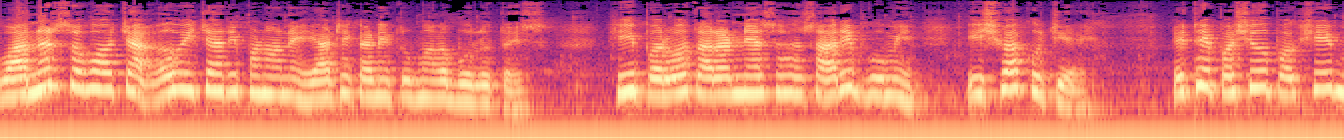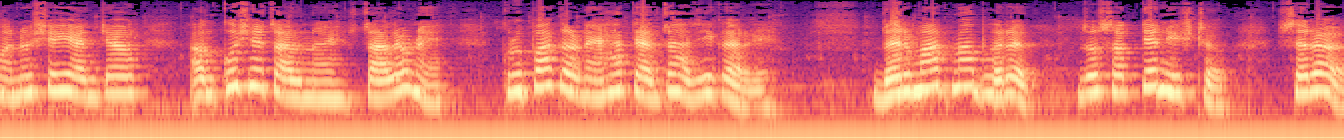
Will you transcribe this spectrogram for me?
वानर स्वभावाच्या अविचारीपणाने या ठिकाणी तुम्हाला बोलत आहेस. ही पर्वतारण्यासह सारी भूमी ईश्वाकुची आहे. येथे पशु पक्षी मनुष्य यांच्यावर अंकुश चालणे चालवणे कृपा करणे हा त्यांचा अधिकार आहे. धर्मात्मा भरत जो सत्यनिष्ठ सरळ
